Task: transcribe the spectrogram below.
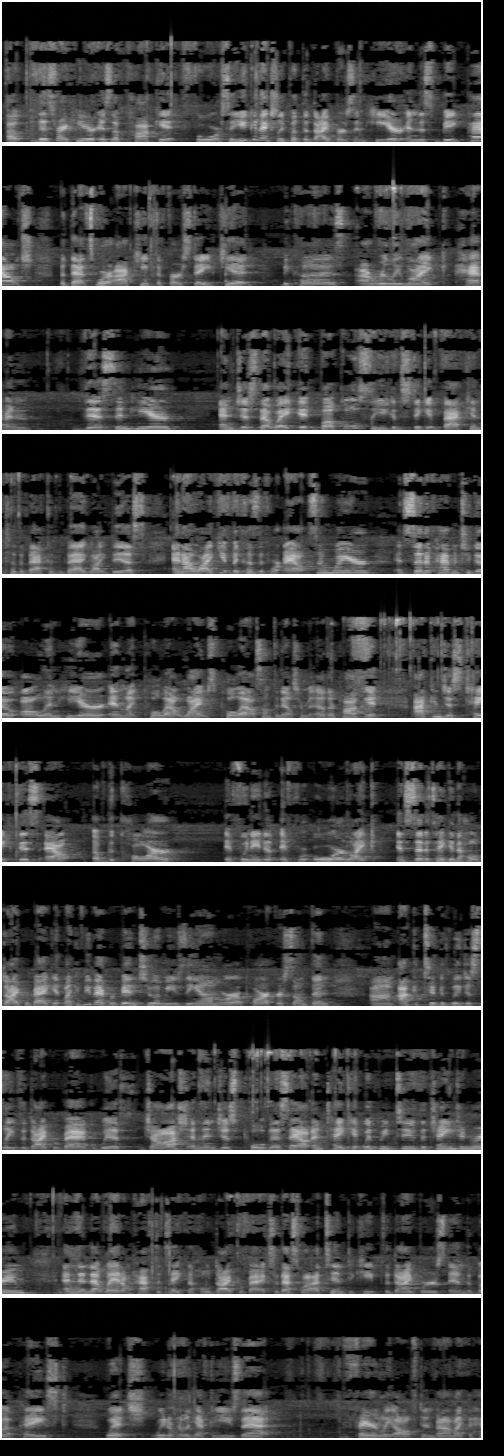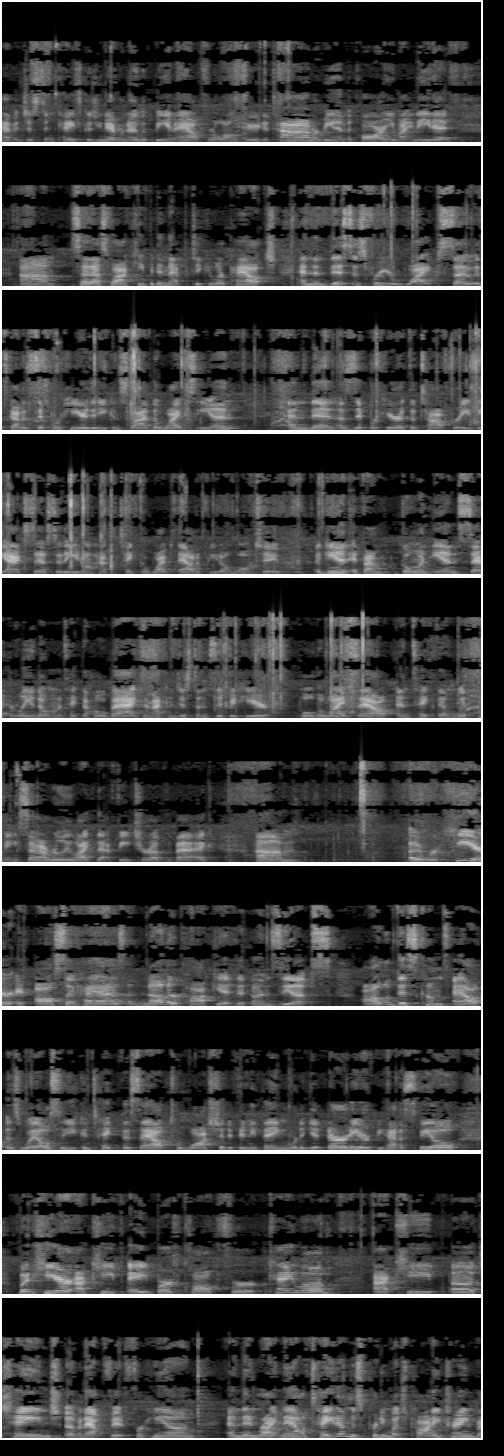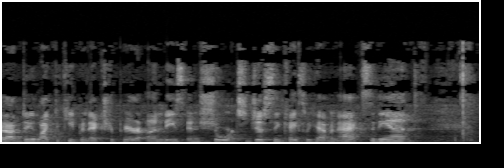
Oh, this right here is a pocket for, so you can actually put the diapers in here in this big pouch, but that's where I keep the first aid kit because I really like having this in here and just that way it buckles so you can stick it back into the back of the bag like this. And I like it because if we're out somewhere, instead of having to go all in here and like pull out wipes, pull out something else from the other pocket, I can just take this out of the car if we need to, if we're, or like, instead of taking the whole diaper bag, like if you've ever been to a museum or a park or something, um, I could typically just leave the diaper bag with Josh and then just pull this out and take it with me to the changing room. And then that way I don't have to take the whole diaper bag. So that's why I tend to keep the diapers and the butt paste, which we don't really have to use that fairly often, but I like to have it just in case because you never know with being out for a long period of time or being in the car, you might need it. Um, so that's why I keep it in that particular pouch. And then this is for your wipes. So it's got a zipper here that you can slide the wipes in and then a zipper here at the top for easy access so that you don't have to take the wipes out if you don't want to. Again, if I'm going in separately and don't want to take the whole bag, then I can just unzip it here, pull the wipes out, and take them with me. So I really like that feature of the bag. Um, over here, it also has another pocket that unzips. All of this comes out as well, so you can take this out to wash it if anything were to get dirty or if you had a spill. But here I keep a burp cloth for Caleb I keep a change of an outfit for him. And then right now, Tatum is pretty much potty trained, but I do like to keep an extra pair of undies and shorts just in case we have an accident.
